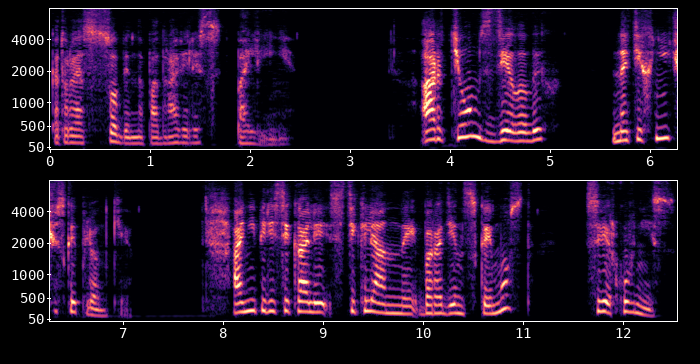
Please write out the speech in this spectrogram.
которые особенно понравились Полине. Артем сделал их на технической пленке. Они пересекали стеклянный Бородинский мост сверху вниз,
